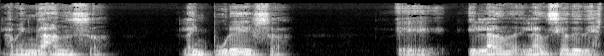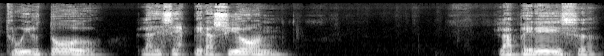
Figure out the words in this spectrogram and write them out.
la venganza, la impureza, eh, el, ansia de destruir todo, la desesperación, la pereza,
